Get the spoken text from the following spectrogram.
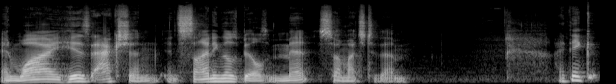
and why his action in signing those bills meant so much to them. I think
